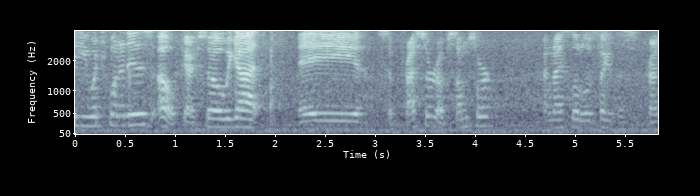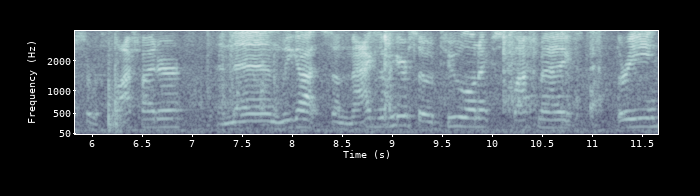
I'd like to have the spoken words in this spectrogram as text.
exactly which one it is. Oh, okay, so we got a suppressor of some sort. A nice little, looks like it's a suppressor with flash hider. And then we got some mags over here. So two Lonex flash mags, three,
